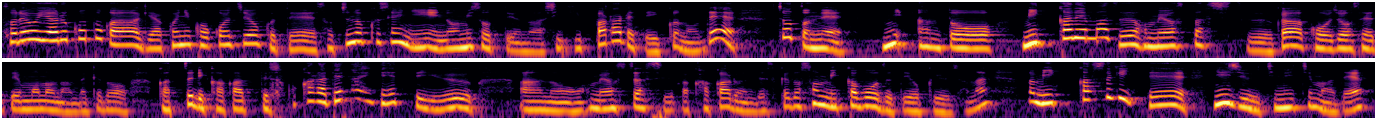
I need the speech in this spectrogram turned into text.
それをやることが逆に心地よくて、そっちの癖に脳みそっていうのは引っ張られていくので、ちょっとね、に、あんと、3日でまずホメオスタシスが恒常性っていうものなんだけど、がっつりかかって、そこから出ないでっていう、あの、ホメオスタシスがかかるんですけど、その3日坊主ってよく言うじゃない ?3 日過ぎて21日まで、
